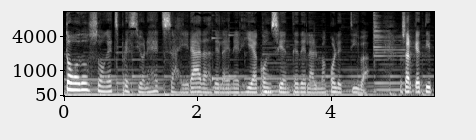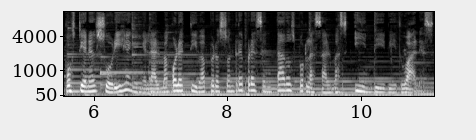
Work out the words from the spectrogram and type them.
todos son expresiones exageradas de la energía consciente del alma colectiva. Los arquetipos tienen su origen en el alma colectiva, pero son representados por las almas individuales.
